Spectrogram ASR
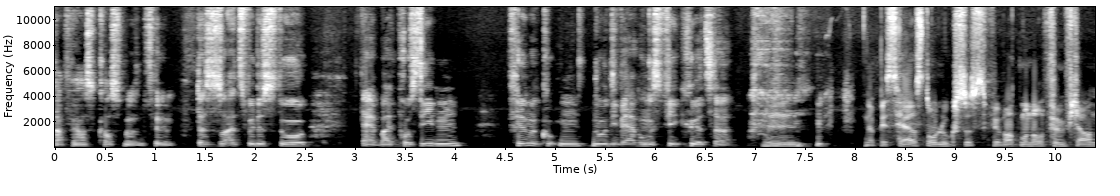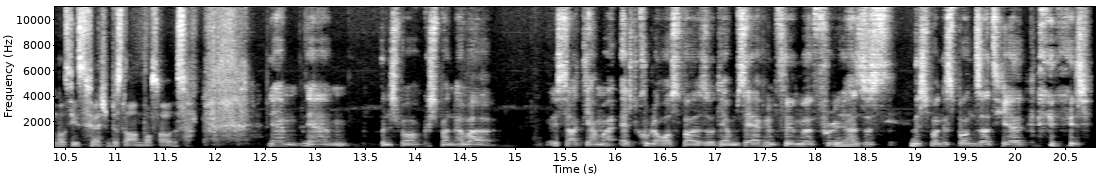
dafür hast du kostenlosen Film. Das ist so, als würdest du äh, bei Pro7 Filme gucken, nur die Werbung ist viel kürzer. Na, bisher ist nur Luxus. Wir warten mal noch fünf Jahren, da sieht es vielleicht ein bisschen anders aus. Ja, ja, bin ich mal auch gespannt. Aber ich sag, die haben echt coole Auswahl. So. Die haben Serien, Filme, Free, also ist nicht mal gesponsert hier. ich,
